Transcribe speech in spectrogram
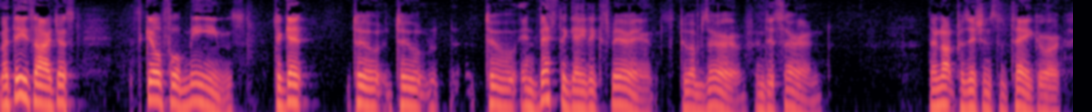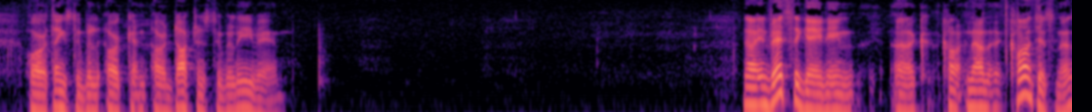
but these are just skillful means to get to to to investigate experience, to observe and discern. They're not positions to take or or things to be, or or doctrines to believe in. Now, investigating uh, now the consciousness,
